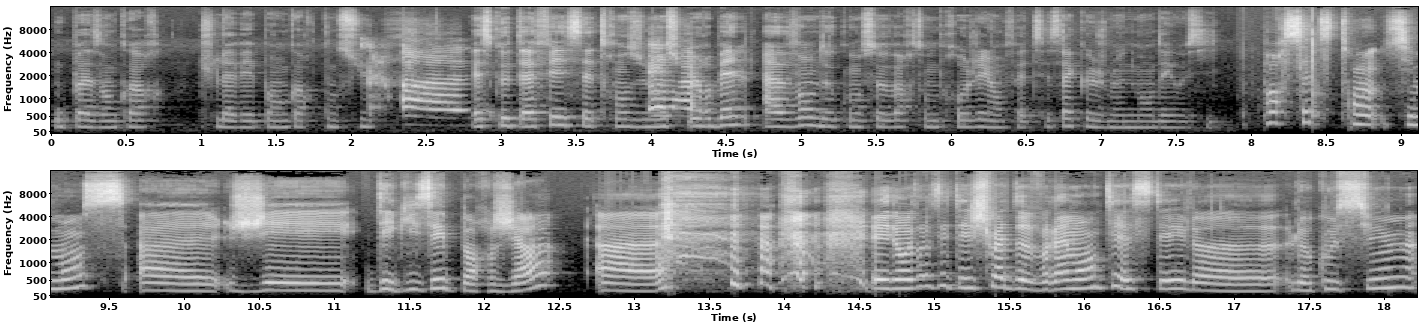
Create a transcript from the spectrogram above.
ou pas encore? Tu l'avais pas encore conçu Est-ce que tu as fait cette transhumance urbaine avant de concevoir ton projet en fait? C'est ça que je me demandais aussi. Pour cette transhumance, j'ai déguisé Borgia euh, et donc ça c'était chouette de vraiment tester le, costume,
